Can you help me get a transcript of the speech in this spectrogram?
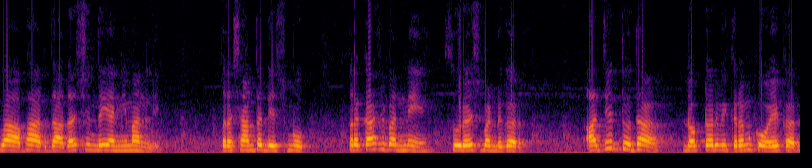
व आभार दादा शिंदे यांनी मानले. प्रशांत देशमुख प्रकाश बन्ने सुरेश बंडगर अजित दुधाळ डॉक्टर विक्रम कोळेकर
